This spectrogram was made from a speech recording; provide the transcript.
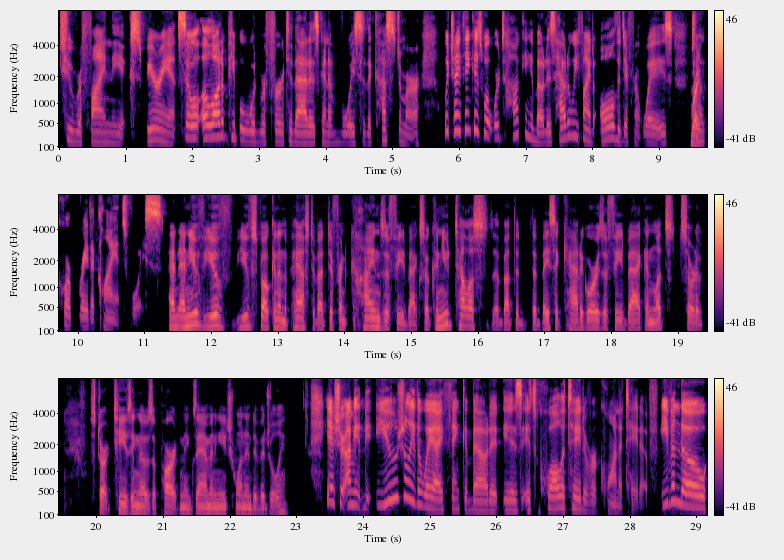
to refine the experience. So a lot of people would refer to that as kind of voice of the customer, which I think is what we're talking about is how do we find all the different ways to right. incorporate a client's voice. And and you've you've you've spoken in the past about different kinds of feedback. So can you tell us about the the basic categories of feedback and let's sort of start teasing those apart and examining each one individually? Yeah, sure. I mean, usually the way I think about it is it's qualitative or quantitative, even though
